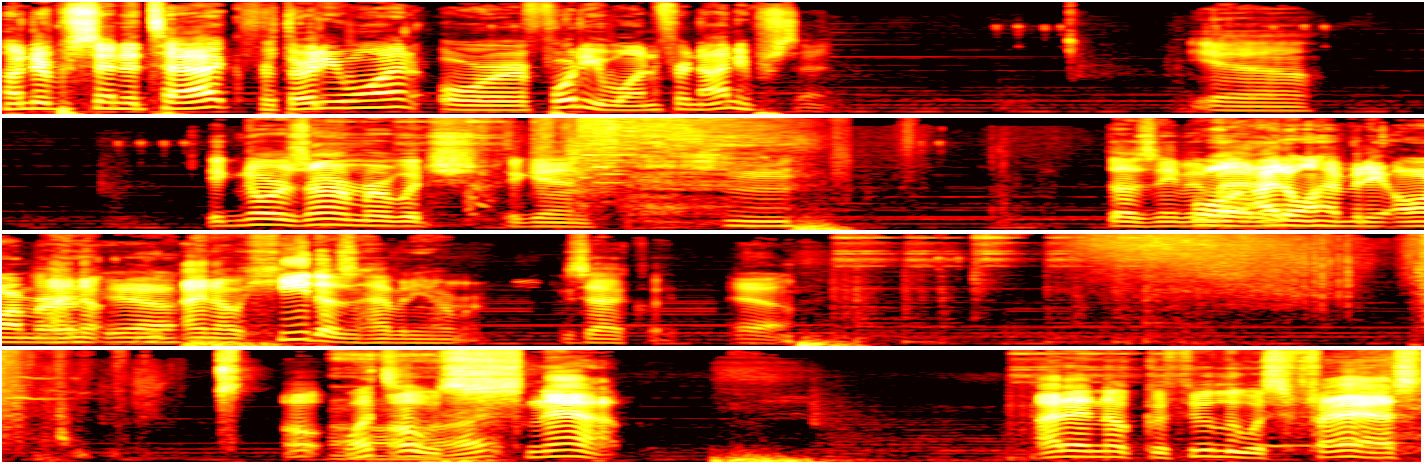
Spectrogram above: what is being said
100% attack for 31 or 41 for 90%. Yeah. Ignores armor, which again Hmm. doesn't even Well, matter. I don't have any armor. I know. Yeah. I know he doesn't have any armor. Exactly. yeah. Oh, What? Oh, Alright. snap! I didn't know Cthulhu was fast.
